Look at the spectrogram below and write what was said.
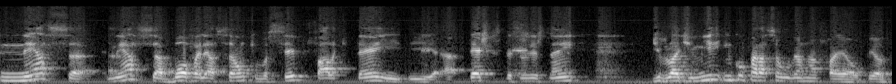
nessa, nessa boa avaliação que você fala que tem e, e a teste que as pessoas têm de Vladimir em comparação ao governo Rafael, Pedro?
